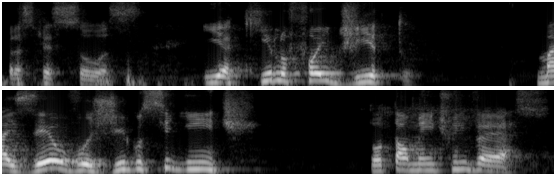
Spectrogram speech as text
para as pessoas: e aquilo foi dito, mas eu vos digo o seguinte, totalmente o inverso,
